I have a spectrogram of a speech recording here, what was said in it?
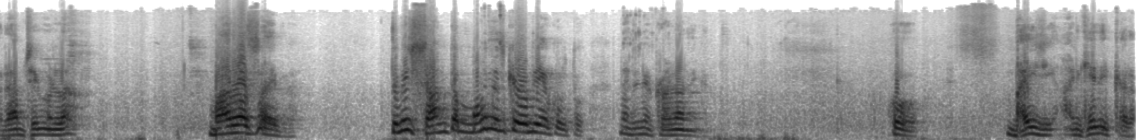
रामसिंग म्हणला महाराज साहेब तुम्ही सांगता म्हणूनच केवळ मी हे करतो. म्हणजे मी कळणार नाही. हो भाईजी आणखीन एक करा.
